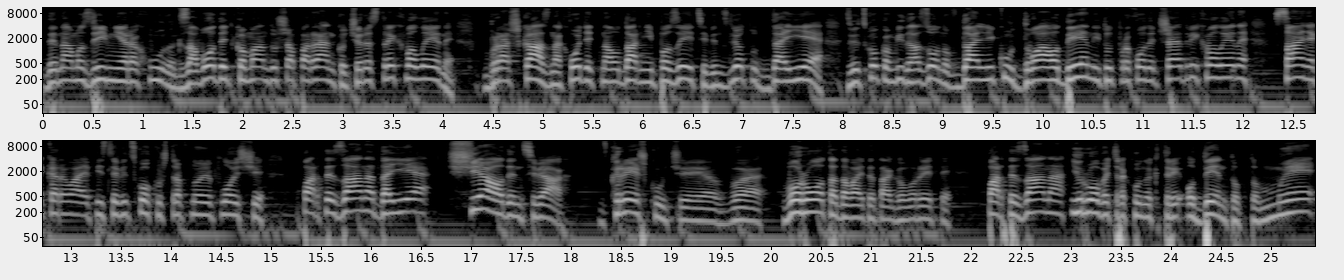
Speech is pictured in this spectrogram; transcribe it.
Динамо зрівнює рахунок, заводить команду Шапаренко через три хвилини. Брашка знаходять на ударній позиції. Він з льоту дає з відскоком від газону в дальній кут 2-1. І тут проходить ще дві хвилини. Саня Караваєв після відскоку штрафної площі партизана дає ще один цвях в кришку чи в ворота, давайте так говорити. Партизана і робить рахунок 3-1. Тобто ми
